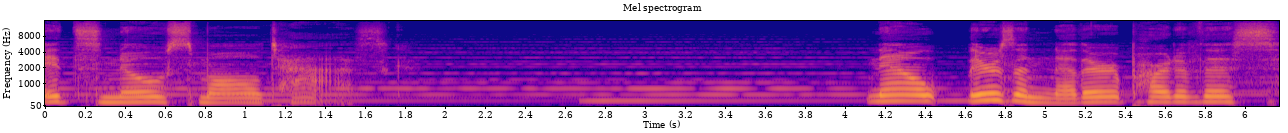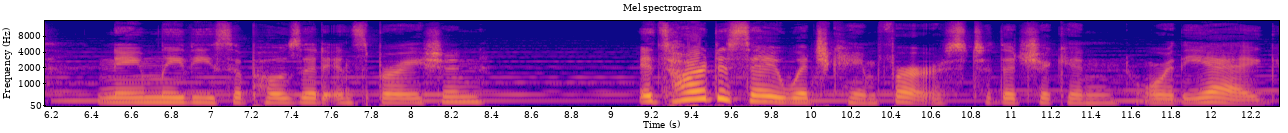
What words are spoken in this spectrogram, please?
It's no small task. Now, there's another part of this, namely the supposed inspiration. It's hard to say which came first, the chicken or the egg.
